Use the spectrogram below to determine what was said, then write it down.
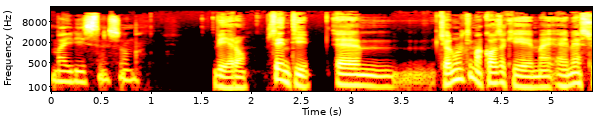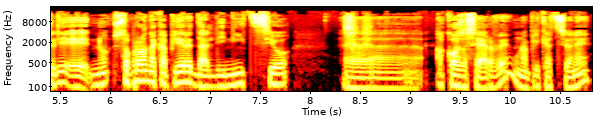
mai visto, insomma. Vero. Senti, ehm, c'è un'ultima cosa che hai messo lì e no, sto provando a capire dall'inizio eh, a cosa serve un'applicazione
